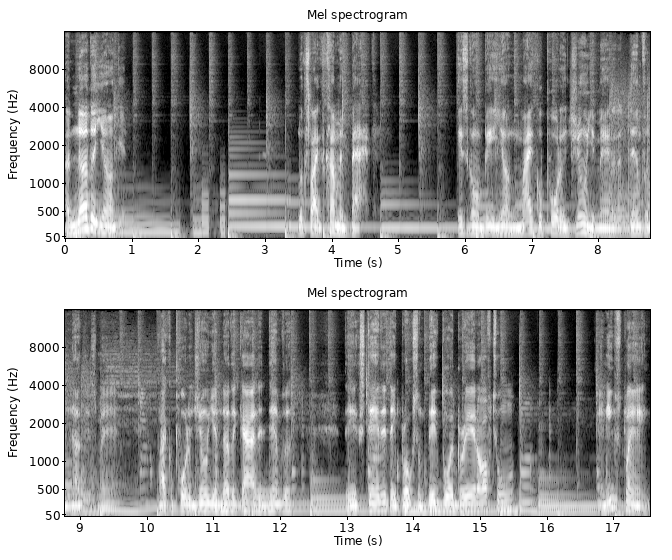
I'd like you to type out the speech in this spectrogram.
Another youngin looks like coming back. It's gonna be young Michael Porter Jr., man, of the Denver Nuggets, man. Michael Porter Jr., another guy that Denver, they extended, they broke some big boy bread off to him and he was playing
